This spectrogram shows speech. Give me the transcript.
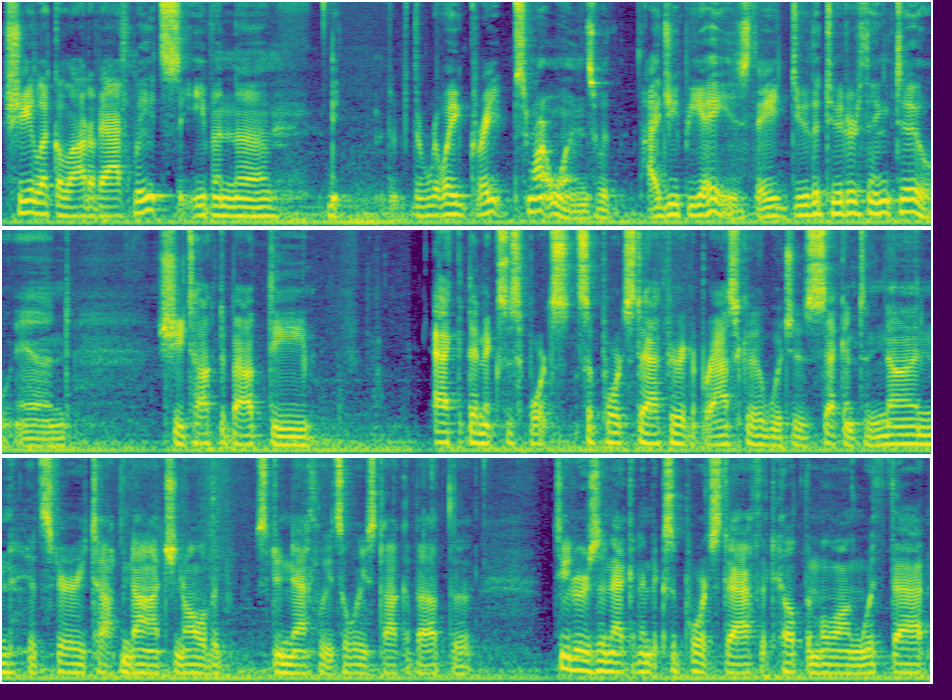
she, like a lot of athletes, even the, the the really great smart ones with high GPAs, they do the tutor thing too. And she talked about the academic support support staff here at Nebraska, which is second to none. It's very top notch, and all the student athletes always talk about the tutors and academic support staff that help them along with that.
